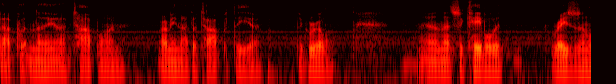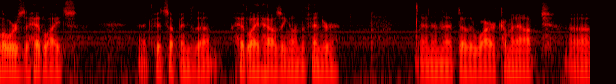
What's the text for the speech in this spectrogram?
about putting the uh, top on. I mean, not the top, but the uh, the grill. And that's the cable that raises and lowers the headlights. That fits up into the headlight housing on the fender and then that other wire coming out uh,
